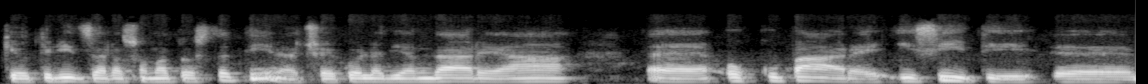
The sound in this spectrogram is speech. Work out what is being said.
che utilizza la somatostatina, cioè quella di andare a eh, occupare i siti eh,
